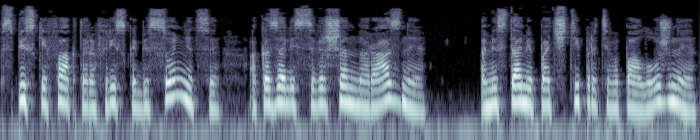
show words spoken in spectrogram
В списке факторов риска бессонницы оказались совершенно разные, а местами почти противоположные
